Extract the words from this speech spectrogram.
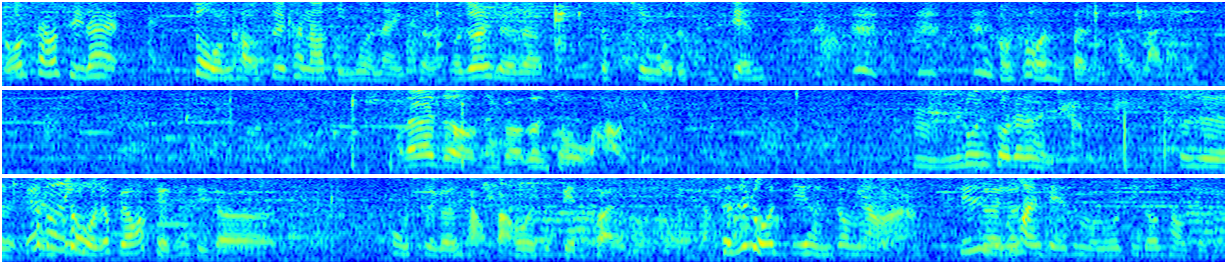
我超期待作文考试看到题目的那一刻，我就会觉得这是我的时间。我作文分数超烂的。我大概只有那个论说我好一点。嗯，论说真的很强，就是因为论说我就不用写自己的故事跟想法，或者是编出来的故事跟想法。可是逻辑很重要啊，其实你不管写什么逻辑都超重要。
